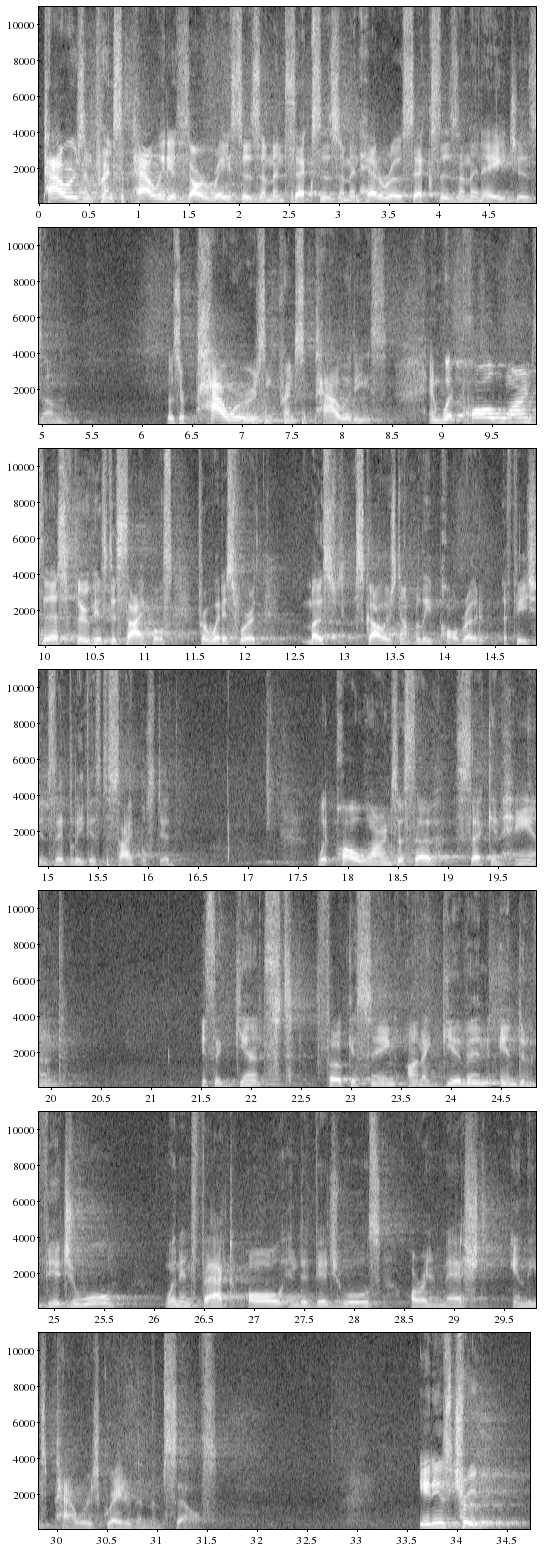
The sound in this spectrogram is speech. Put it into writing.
Powers and principalities are racism and sexism and heterosexism and ageism. Those are powers and principalities. And what Paul warns us through his disciples, for what it's worth, most scholars don't believe Paul wrote Ephesians, they believe his disciples did. What Paul warns us of secondhand is against focusing on a given individual when in fact all individuals are enmeshed in these powers greater than themselves. It is true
